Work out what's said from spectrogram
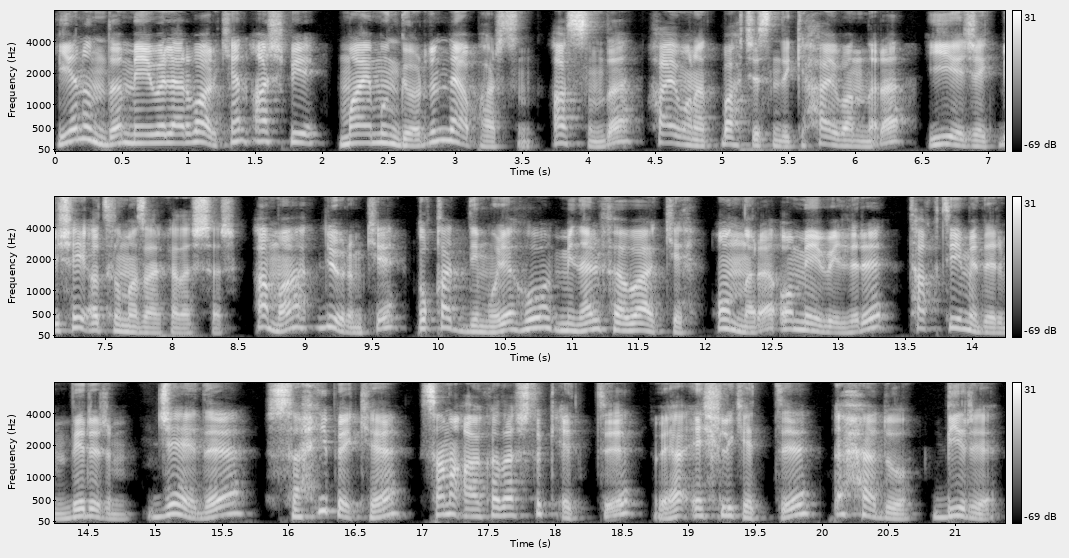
Yanında meyveler varken aç bir maymun gördün ne yaparsın? Aslında hayvanat bahçesindeki hayvanlara yiyecek bir şey atılmaz arkadaşlar. Ama diyorum ki ukaddimu lehu minel fevakih. Onlara o meyveleri takdim ederim, veririm. C'de sahibeke sana arkadaşlık etti veya eşlik etti. Ehadu biri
